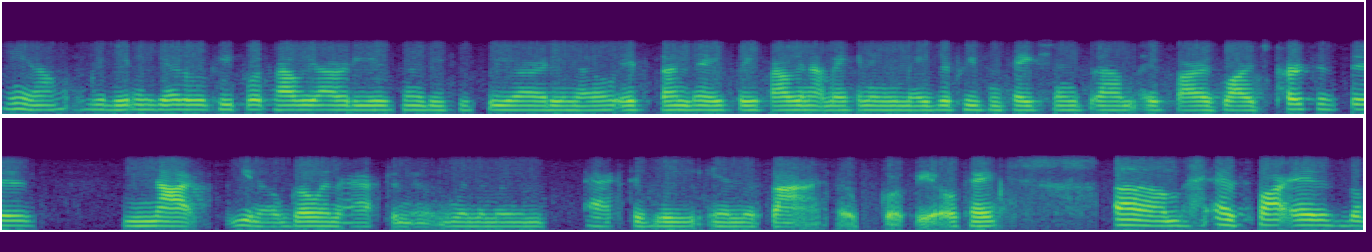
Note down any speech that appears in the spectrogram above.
you know, you're getting together with people. It probably already is going to be you already know. It's Sunday, so you're probably not making any major presentations um, as far as large purchases. Not, you know, go in the afternoon when the moon's actively in the sign of Scorpio. Okay. Um, as far as the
